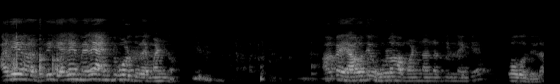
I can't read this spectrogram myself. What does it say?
ಅದೇನಾಗ್ತದೆ ಎಲೆ ಮೇಲೆ ಅಂಟ್ಕೊಳ್ತದೆ ಮಣ್ಣು. ಆಗ ಯಾವುದೇ ಹುಳ ಮಣ್ಣನ್ನು ತಿನ್ನಕ್ಕೆ ಹೋಗೋದಿಲ್ಲ.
